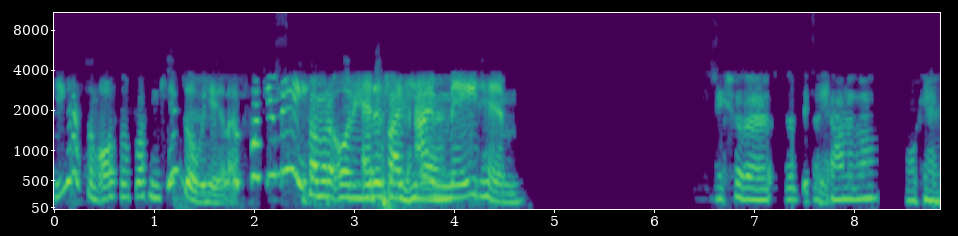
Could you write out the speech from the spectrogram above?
he got some awesome fucking kids over here. Like what the fuck you mean? Some of the audience and it's can like I made him. Make sure that the, the can't. sound is on. Okay.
